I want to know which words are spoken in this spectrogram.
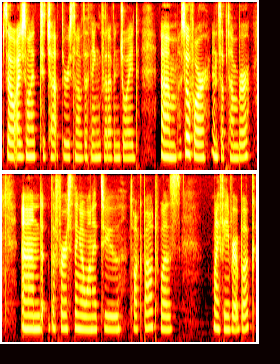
so I just wanted to chat through some of the things that I've enjoyed um, so far in September. And the first thing I wanted to talk about was my favorite book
